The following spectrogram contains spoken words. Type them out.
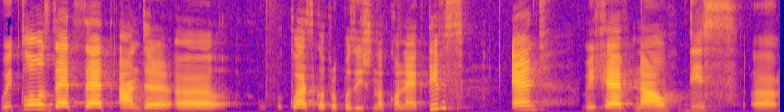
We close that set under uh, classical propositional connectives. And we have now this um,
